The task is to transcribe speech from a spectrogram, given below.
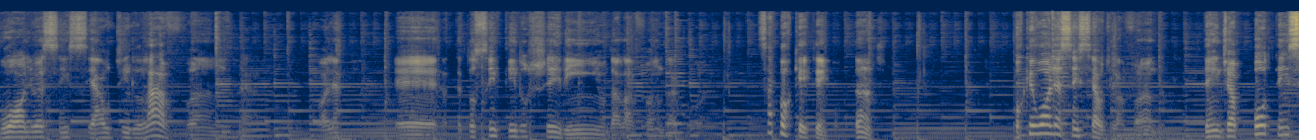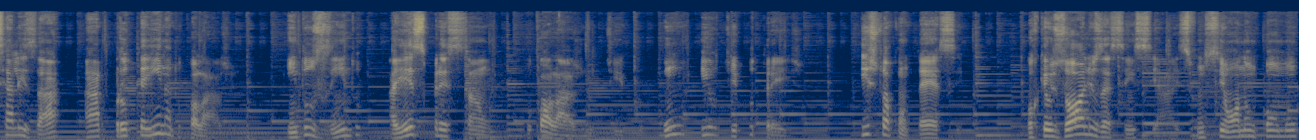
o óleo essencial de lavanda. Olha, é, até estou sentindo o cheirinho da lavanda agora. Sabe por que, que é importante? Porque o óleo essencial de lavanda tende a potencializar a proteína do colágeno, induzindo a expressão do colágeno tipo 1 e o tipo 3. Isto acontece porque os óleos essenciais funcionam como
